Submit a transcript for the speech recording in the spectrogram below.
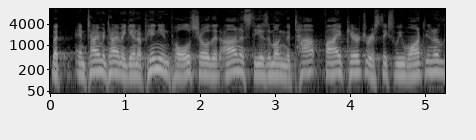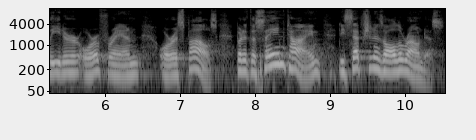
But, and time and time again, opinion polls show that honesty is among the top five characteristics we want in a leader or a friend or a spouse. But at the same time, deception is all around us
